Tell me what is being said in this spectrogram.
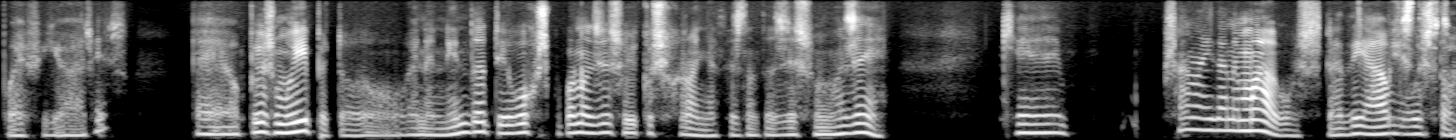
που έφυγε ο Άρης. Ε, ο οποίος μου είπε το 90 ότι εγώ έχω σκοπό να ζήσω 20 χρόνια. Θες να τα ζήσουμε μαζί; Και σαν να ήταν μάγος. Δηλαδή Αύγουστο,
